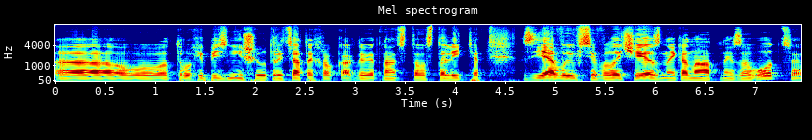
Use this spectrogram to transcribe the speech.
Е, трохи пізніше, у 30-х роках 19 століття, з'явився величезний канатний завод. Це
